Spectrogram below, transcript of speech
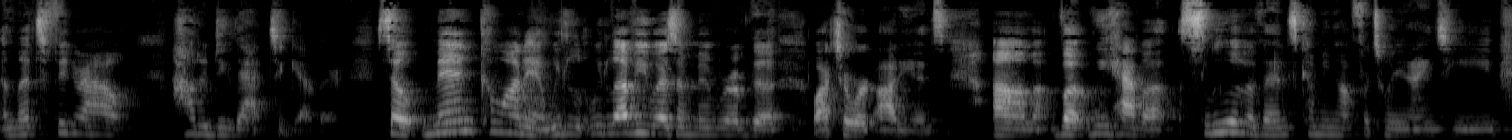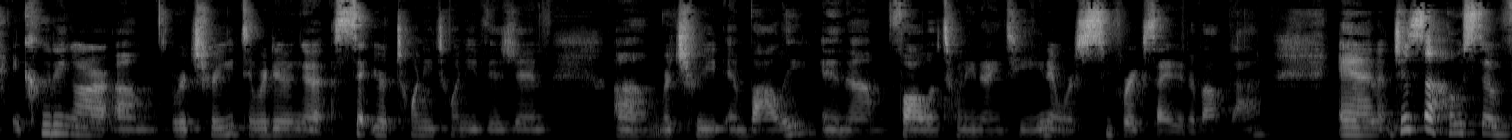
And let's figure out how to do that together. So, men, come on in. We, we love you as a member of the Watch Her Work audience. Um, but we have a slew of events coming up for 2019, including our um, retreat. We're doing a Set Your 2020 Vision um, retreat in Bali in um, fall of 2019, and we're super excited about that. And just a host of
